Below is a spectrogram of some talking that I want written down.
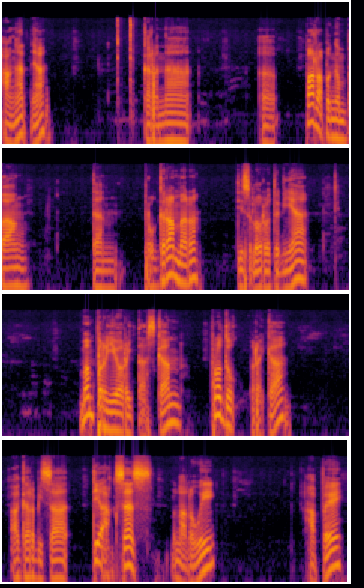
hangat ya. Karena uh, para pengembang dan programmer di seluruh dunia memprioritaskan produk mereka agar bisa diakses melalui HP,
